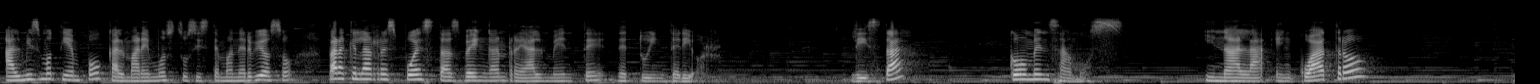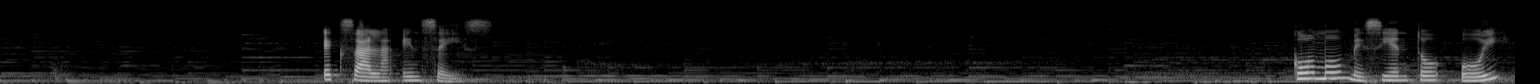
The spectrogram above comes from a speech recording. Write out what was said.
al mismo tiempo calmaremos tu sistema nervioso para que las respuestas vengan realmente de tu interior. ¿Lista? Comenzamos. Inhala en 4. Exhala en 6. ¿Cómo me siento hoy?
